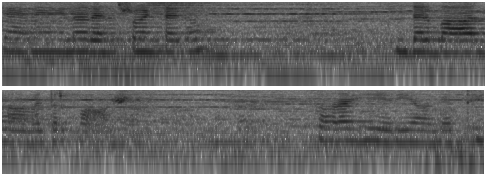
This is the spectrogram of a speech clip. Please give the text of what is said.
ਕਹਿੰਦੇ ਇਹਦਾ ਰੈਸਟੋਰੈਂਟ ਹੈਗਾ। ਦਰਬਾਰ ਨਾਮ ਹੈ ਦਰਬਾਰ। ਸਾਰਾ ਹੀ ਏਰੀਆ ਆ ਗਿਆ ਇੱਥੇ।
